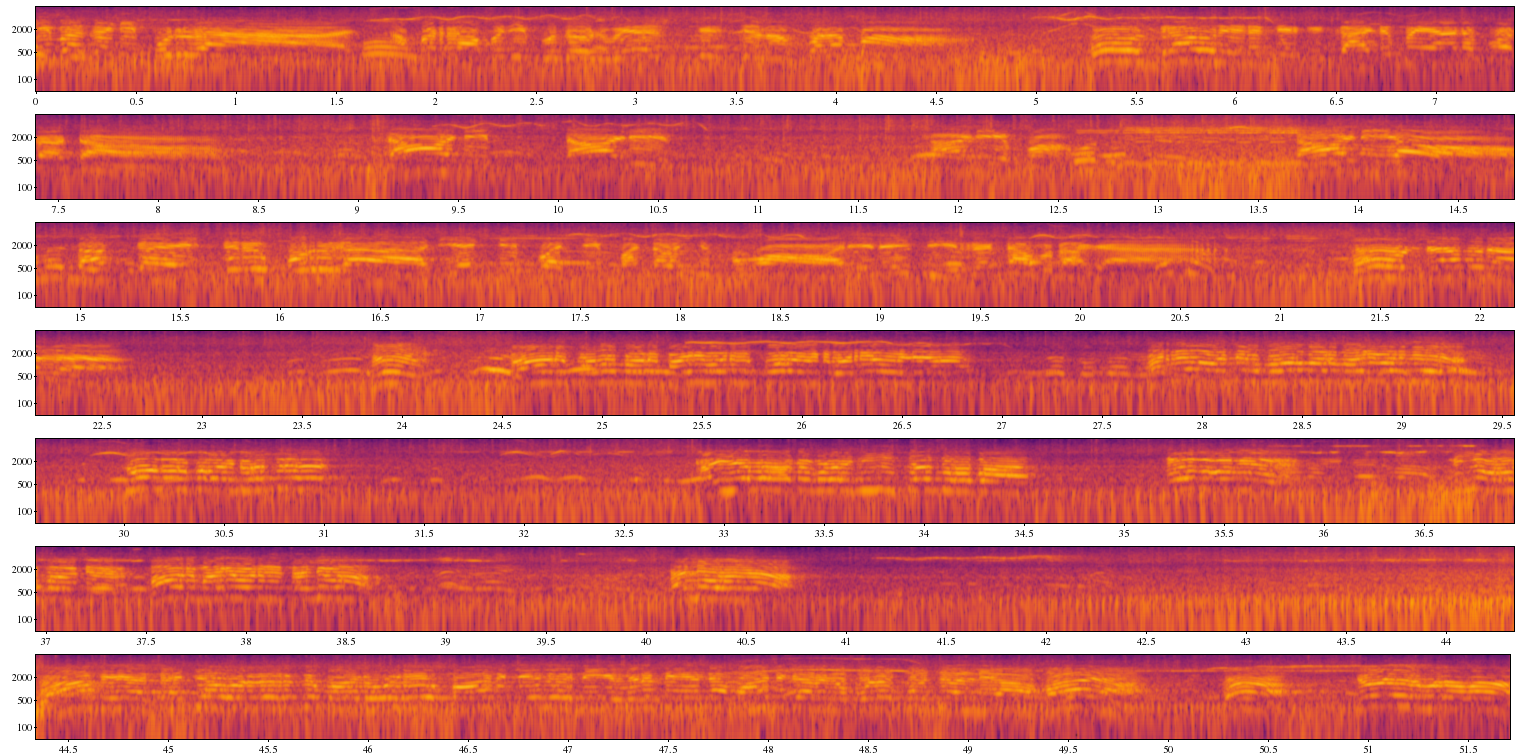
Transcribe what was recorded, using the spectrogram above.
சிவகணி முருகன் ஓ. அமராவதி புதூர் வேல் கிருஷ்ணன் அப்பளமா மூன்றாவது இடத்திற்கு கடுமையான போராட்டம். நாடி நாடி. நாடியம்மா நாடியா. தங்கை திருமுருகன் எட்டிப்பட்டி மண்டவச்சி குமார் இணைந்து இரண்டாவதாக. மூன்றாவதாக மாடு மொத மாடு மறி வருது போறாங்க வரவே இல்லையா வரவே வந்து மொத மாடு மறி வருது தூங்கல் போறாங்க வந்து கையெல்லாம் ஆடக்கூடாது நீங்க சேர்ந்து வாப்பா சேர்ந்து வந்து நீங்க வாப்பா வந்து மாடு மறி வருது தள்ளி வா தள்ளி வாங்க வாங்கய்யா தஞ்சாவூர்ல இருந்து மாடு வருது மாடு கீழே நீங்க விழுந்தீங்கன்னா மாட்டுக்காரங்க கூட போச்சா இல்லையா வாயா வா கீழே கூட வா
